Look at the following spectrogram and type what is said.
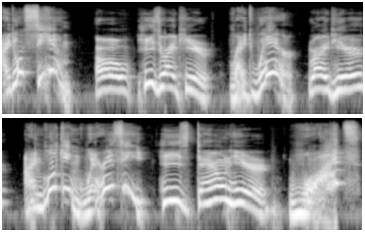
I don't see him. Oh, he's right here. Right where? Right here. I'm looking. Where is he? He's down here. What?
